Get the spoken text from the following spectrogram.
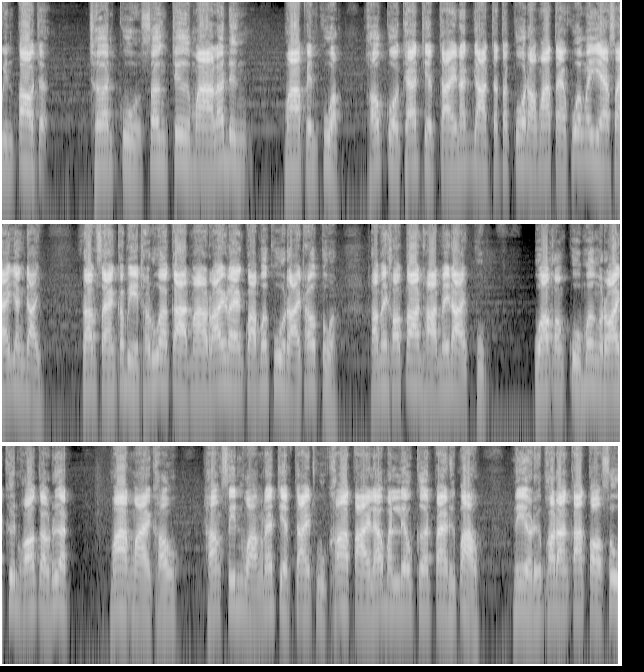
วินเต้าจะเชิญกูเซิงจื้อมาแล้วดึงมาเป็นพวก เขาโกรธแค้นเจ็บใจนักอยากจะตะโกนออกมาแต่พวกไม่แยแสอย่างใดรำแสงกระบี่ทะลุอากาศมาร้ายแรงกว่าเมื่อคู่รายเท่าตัว ทำให้เขาต้านทานไม่ได้ผุบหัวของกูเมืองร้อยขึ้นพร้อมกับเลือด มากมายเขาทั้งสิ้นหวังและเจ็บใจถูกฆ่าตายแล้วมันเร็วเกินไปหรือเปล่า นี่หรือพลังการต่อสู้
